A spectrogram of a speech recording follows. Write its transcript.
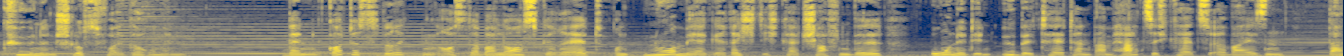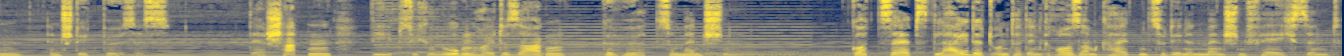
kühnen Schlussfolgerungen. Wenn Gottes Wirken aus der Balance gerät und nur mehr Gerechtigkeit schaffen will, ohne den Übeltätern Barmherzigkeit zu erweisen, dann entsteht Böses. Der Schatten, wie Psychologen heute sagen, gehört zum Menschen. Gott selbst leidet unter den Grausamkeiten, zu denen Menschen fähig sind,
